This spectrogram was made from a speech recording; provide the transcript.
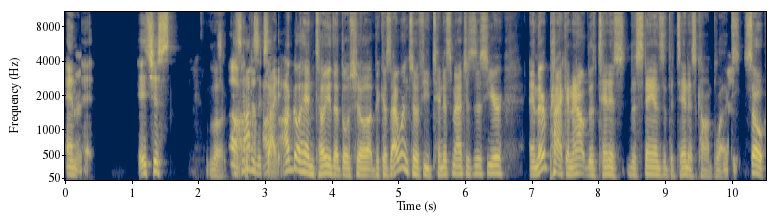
and right. it's just Look, it's not as exciting. I'll, I'll, go ahead and tell you that they'll show up because I went to a few tennis matches this year, and they're packing out the tennis the stands at the tennis complex. So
